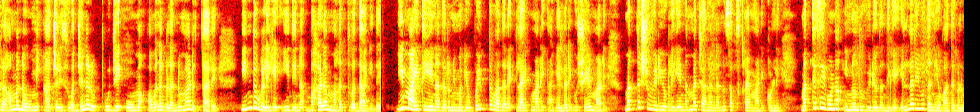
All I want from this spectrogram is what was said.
ರಾಮನವಮಿ ಆಚರಿಸುವ ಜನರು ಪೂಜೆ, ಹೋಮ, ಹವನಗಳನ್ನು ಮಾಡುತ್ತಾರೆ. ಹಿಂದೂಗಳಿಗೆ ಈ ದಿನ ಬಹಳ ಮಹತ್ವದ್ದಾಗಿದೆ. ಈ ಮಾಹಿತಿ ಏನಾದರೂ ನಿಮಗೆ ಉಪಯುಕ್ತವಾದರೆ ಲೈಕ್ ಮಾಡಿ, ಹಾಗೆ ಎಲ್ಲರಿಗೂ ಶೇರ್ ಮಾಡಿ. ಮತ್ತಷ್ಟು ವಿಡಿಯೋಗಳಿಗೆ ನಮ್ಮ ಚಾನಲನ್ನು ಸಬ್ಸ್ಕ್ರೈಬ್ ಮಾಡಿಕೊಳ್ಳಿ. ಮತ್ತೆ ಸಿಗೋಣ ಇನ್ನೊಂದು ವಿಡಿಯೋದೊಂದಿಗೆ. ಎಲ್ಲರಿಗೂ ಧನ್ಯವಾದಗಳು.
